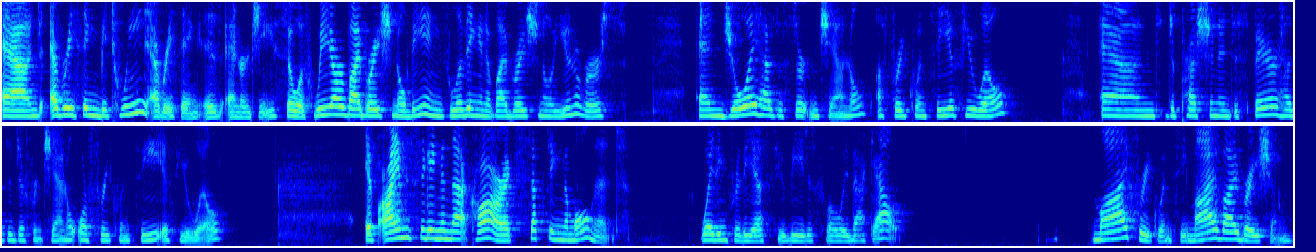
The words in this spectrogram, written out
And everything between everything is energy. So if we are vibrational beings living in a vibrational universe, and joy has a certain channel, a frequency, if you will. And depression and despair has a different channel or frequency, if you will. If I'm sitting in that car accepting the moment, waiting for the SUV to slowly back out, my frequency, my vibration,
